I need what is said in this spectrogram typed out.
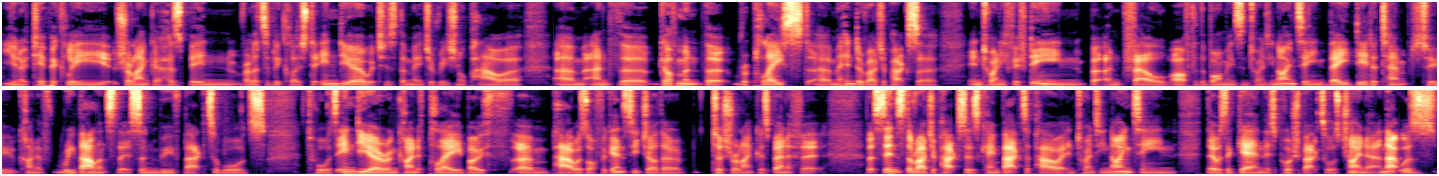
You know, typically Sri Lanka has been relatively close to India, which is the major regional power. Um, and the government that replaced uh, Mahinda Rajapaksa in 2015 but and fell after the bombings in 2019, they did attempt to kind of rebalance this and move back towards towards India and kind of play both um, powers off against each other to Sri Lanka's benefit. But since the Rajapaksas came back to power in 2019, there was again this pushback towards China, and that was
